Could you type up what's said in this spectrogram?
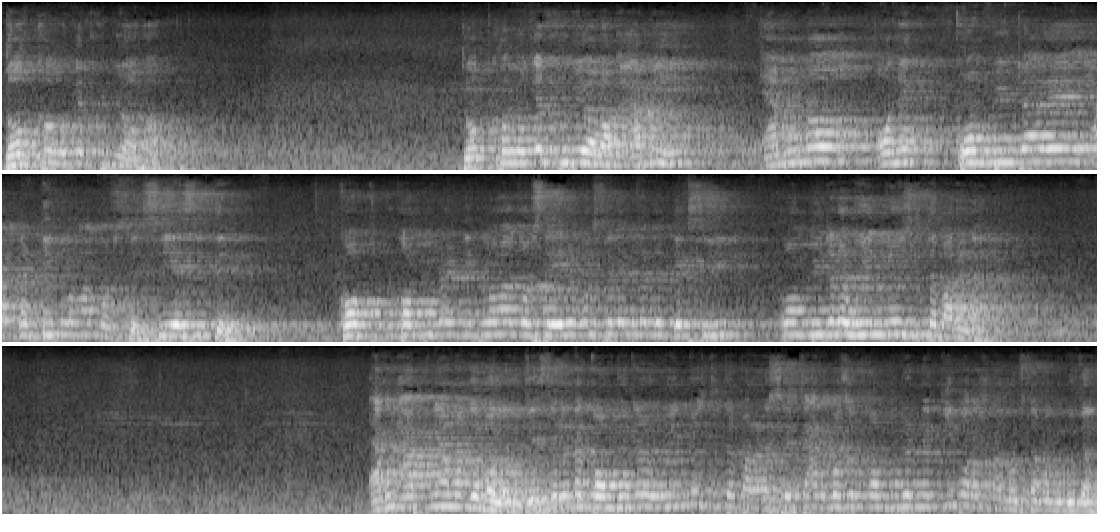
দক্ষ লোকের খুবই অভাব। দক্ষ লোকের খুবই অভাব। আমি এমনও অনেক কম্পিউটারে আপনার ডিপ্লোমা করছে সিএসসিতে। কম্পিউটারে ডিপ্লোমা করছে এরকম ছেলেমেয়েদের দেখছি কম্পিউটারে উইন্ডোজ দিতে পারে না। এখন আপনি আমাকে বলেন, যে ছেলেটা কম্পিউটার উইন্ডোজ দিতে পারে না, সে চার বছর কম্পিউটার নিয়ে কি পড়াশোনা করছে আমাকে বুঝান।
